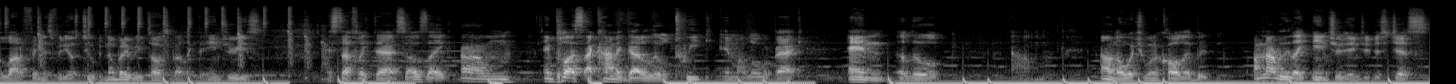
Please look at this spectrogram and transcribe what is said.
a lot of fitness videos too, but nobody really talks about like the injuries and stuff like that. So I was like, um, and plus I kind of got a little tweak in my lower back and a little, um, I don't know what you want to call it, but I'm not really like injured, injured. It's just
